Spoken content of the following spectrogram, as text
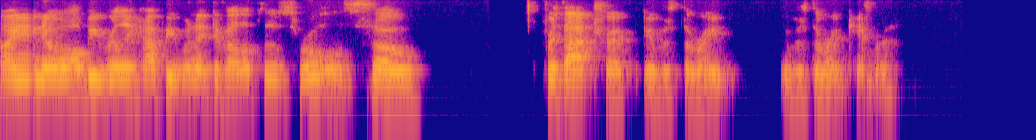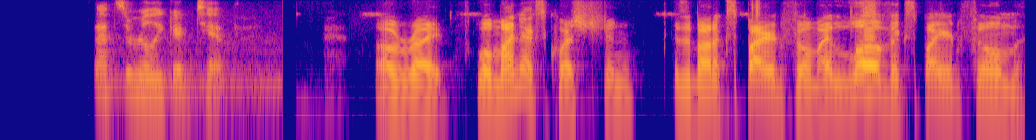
I know I'll be really happy when I develop those rolls. So for that trip, it was the right it was the right camera. That's a really good tip. All right. Well, my next question is about expired film. I love expired film.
